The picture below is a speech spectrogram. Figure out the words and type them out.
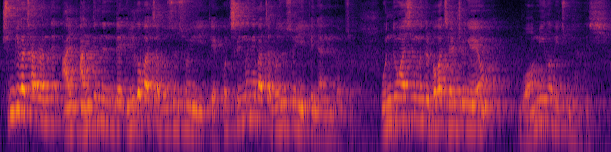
준비가 잘 안, 안 됐는데 읽어봤자 무슨 소용이 있겠고 질문해봤자 무슨 소용이 있겠냐는 거죠. 운동하시는 분들 뭐가 제일 중요해요? 워밍업이 중요하듯이.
